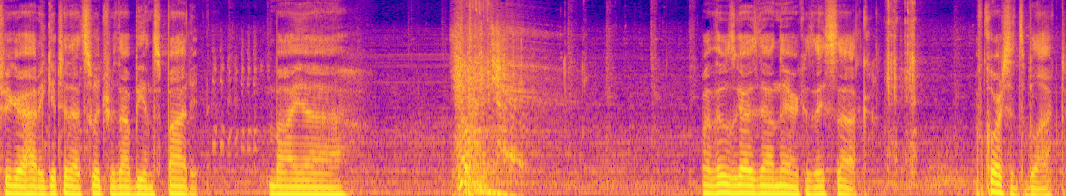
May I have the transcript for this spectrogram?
Figure out how to get to that switch without being spotted by uh by those guys down there because they suck. Of course it's blocked.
